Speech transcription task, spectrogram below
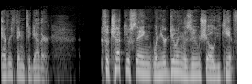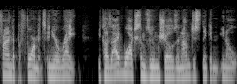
everything together. So, Chuck, you're saying when you're doing the Zoom show, you can't find the performance, and you're right because I've watched some Zoom shows, and I'm just thinking, you know,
